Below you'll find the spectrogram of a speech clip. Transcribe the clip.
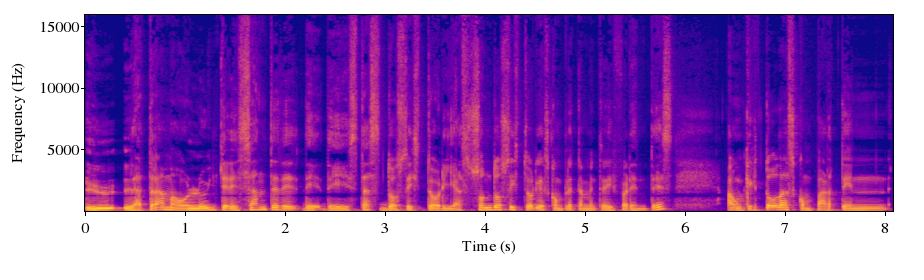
la trama o lo interesante de, de estas 12 historias son 12 historias completamente diferentes aunque todas comparten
